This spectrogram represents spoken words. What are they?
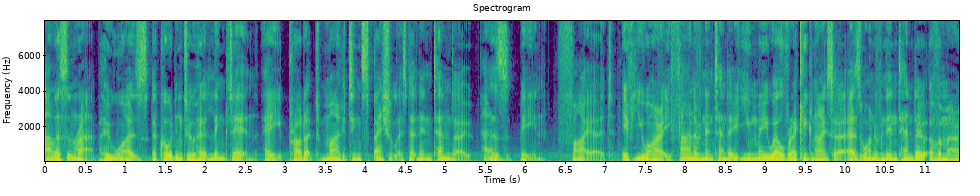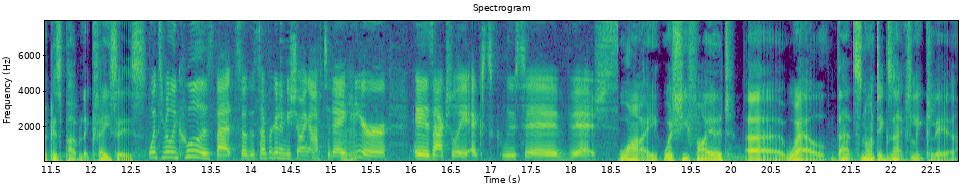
Alison Rapp, who was, according to her LinkedIn, a product marketing specialist at Nintendo, has been fired. If you are a fan of Nintendo, you may well recognize her as one of Nintendo of America's public faces. What's really cool is that so the stuff we're going to be showing off today mm -hmm. here is actually exclusive-ish. Why was she fired? Uh, well, that's not exactly clear.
